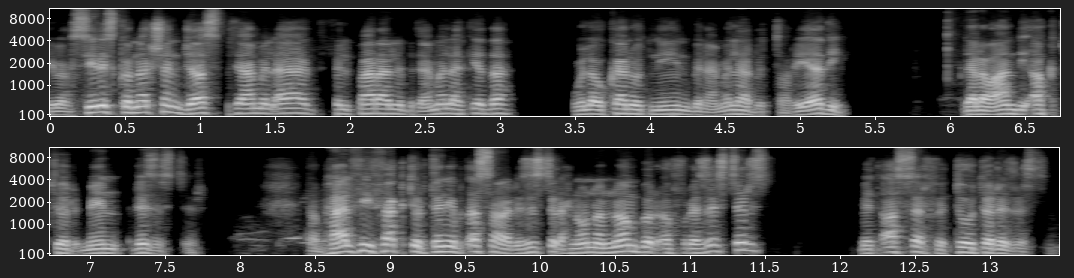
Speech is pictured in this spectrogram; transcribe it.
يبقى في series connection just بتعمل add في ال parallel بتعملها كده ولو كانوا اتنين بنعملها بالطريقة دي. ده لو عندي أكتر من resistor طب هل في factor تاني بتأثر على ال resistor إحنا قلنا ال number of resistors بتأثر في ال total resistor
